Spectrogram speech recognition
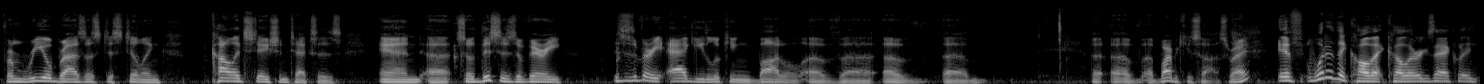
from Rio Brazos Distilling, College Station, Texas. And uh, so this is a very this is a very Aggie looking bottle of uh, of um, uh, of uh, barbecue sauce, right? If what do they call that color exactly?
